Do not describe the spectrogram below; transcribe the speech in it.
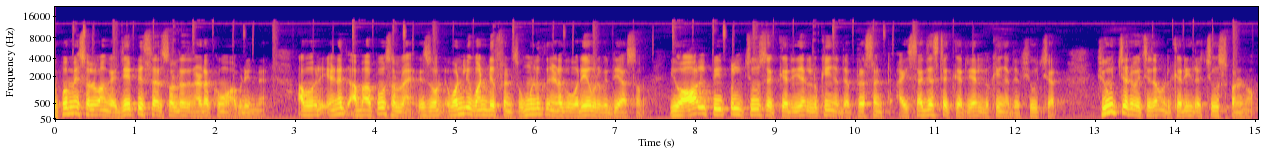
எப்போவுமே சொல்லுவாங்க ஜேபி சார் சொல்கிறது நடக்கும் அப்படின்னு. அவர் எனக்கு அப்போ அப்போ சொல்லுவேன் is one only one difference உங்களுக்கும் எனக்கு ஒரே ஒரு வித்தியாசம். You all people choose a career looking at the present I suggest a career looking at the future ஃப்யூச்சரை வச்சு தான் ஒரு கெரியரை சூஸ் பண்ணணும்.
